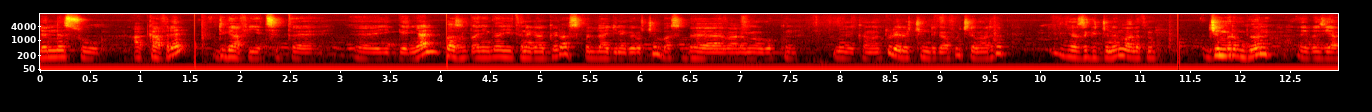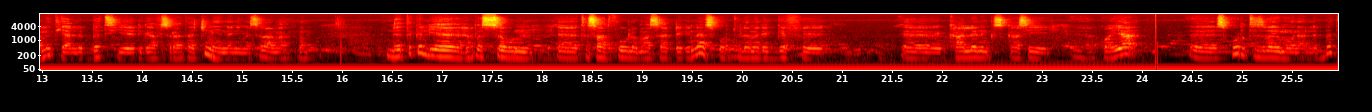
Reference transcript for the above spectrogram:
ለእነሱ አካፍለን ድጋፍ እየተሰጠ ይገኛል። በአሰልጣኝ ጋር እየተነጋገረ አስፈላጊ ነገሮችን በባለሙያው በኩል ከመጡ ሌሎችን ድጋፎች ለማድረግ ዝግጁ ነን ማለት ነው። ጅምርም ቢሆን በዚህ አመት ያለበት የድጋፍ ስርዓታችን ይህንን ይመስላል ማለት ነው። እንደ ጥቅል የህብረተሰቡን ተሳትፎ ለማሳደግና ስፖርቱን ለመደገፍ ካለን እንቅስቃሴ አኳያ ስፖርት ህዝባዊ መሆን አለበት።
